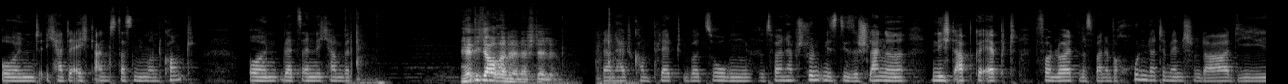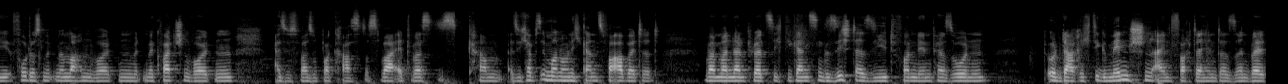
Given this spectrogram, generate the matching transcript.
Und ich hatte echt Angst, dass niemand kommt. Und letztendlich haben wir Hätte ich auch an deiner Stelle. Dann halt komplett überzogen. So zweieinhalb Stunden ist diese Schlange nicht abgeebbt von Leuten. Es waren einfach hunderte Menschen da, die Fotos mit mir machen wollten, mit mir quatschen wollten. Also es war super krass. Das war etwas, das kam, also ich habe es immer noch nicht ganz verarbeitet, weil man dann plötzlich die ganzen Gesichter sieht von den Personen und da richtige Menschen einfach dahinter sind. Weil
